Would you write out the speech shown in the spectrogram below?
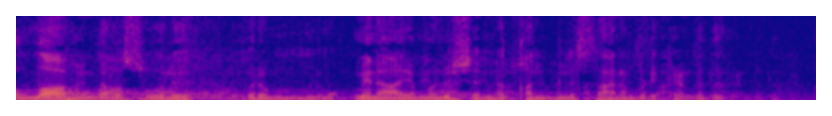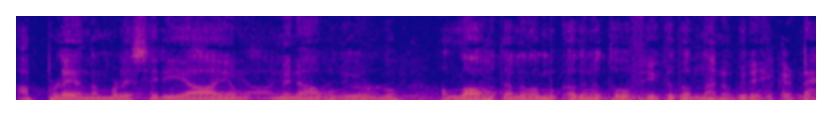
അള്ളാഹുവിന്റെ റസൂൽ ഒരു മുഗ്മിനായ മനുഷ്യന്റെ കൽബിൽ സ്ഥാനം പിടിക്കേണ്ടത്. അപ്പോഴേ നമ്മൾ ശരിയായ മുഗ്മിനാവുകയുള്ളൂ അള്ളാഹു തല നമുക്കതിന് തോഫീക്ക് തന്ന് അനുഗ്രഹിക്കട്ടെ.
